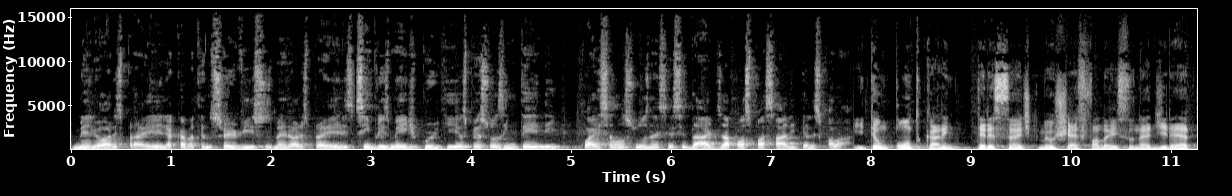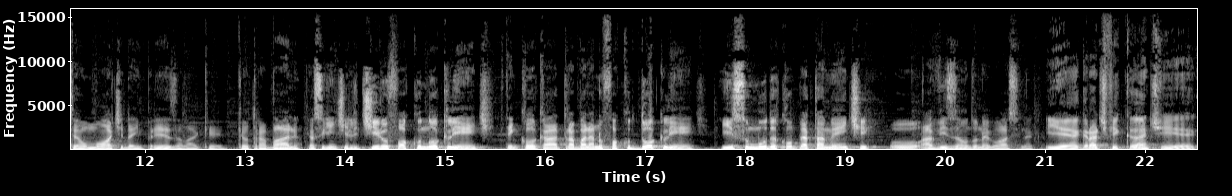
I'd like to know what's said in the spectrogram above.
melhores para ele, acaba tendo serviços melhores para eles, simplesmente porque as pessoas entendem quais são as suas necessidades após passarem pela escola. E tem um ponto, cara, interessante que meu chefe fala isso, né, direto, é um mote da empresa lá que, que eu trabalho, que é o seguinte, ele tira o foco no cliente, tem que colocar, trabalhar no foco do cliente. E isso muda completamente o, a visão do negócio, né? E é gratificante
